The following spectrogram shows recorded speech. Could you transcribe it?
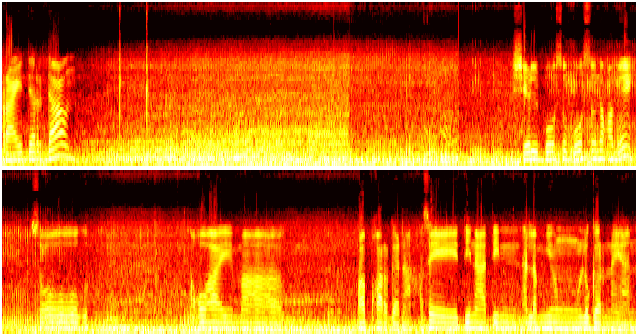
Rider down Shell boso boso na kami. So ako ay mag papakarga na kasi di natin alam yung lugar na yan.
